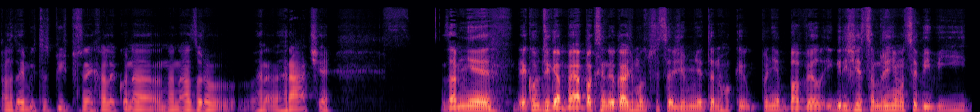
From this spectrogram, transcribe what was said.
ale tady bych to spíš přenechal jako na, na názor hráče. Za mě, jako říkám, já pak si nedokážu moc představit, že mě ten hokej úplně bavil, i když je samozřejmě moc se vyvíjí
